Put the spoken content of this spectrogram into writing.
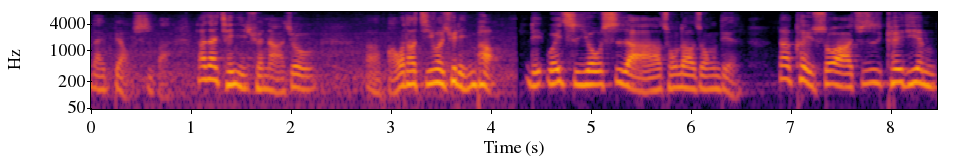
来表示吧。他在前几圈呢，就呃把握到机会去领跑，领维持优势啊，然后冲到终点。那可以说啊，就是 KTM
